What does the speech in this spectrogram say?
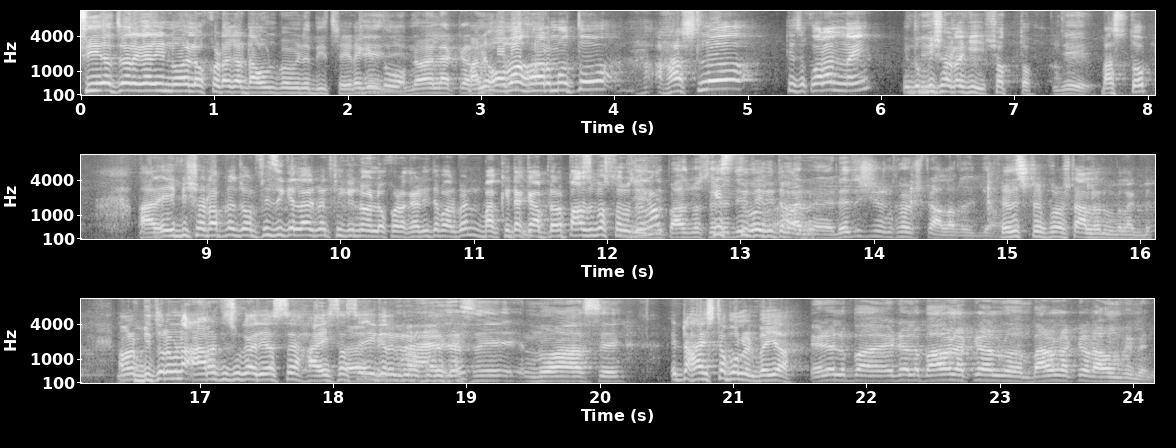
সিএচআর গাড়ি নয় লক্ষ টাকা ডাউন পেমেন্টে দিচ্ছে। এটা কিন্তু জি, নয় লাখ টাকা মানে অবাক হওয়ার মতো হাসলো কিছু করার নাই কিন্তু বিষয়টা কি? সত্য। জি। বাস্তব। আর এই বিষয়টা আপনি যখন ফিজিক্যাল আসবেন ঠিকই নয় লক্ষ টাকা দিতে পারবেন। বাকি টাকা আপনার পাঁচ বছরের জন্য পাঁচ বছরে কিস্তিতে দিতে আর পারবেন রেজিস্ট্রেশন খরচটা আলাদা দিতে হবে। রেজিস্ট্রেশন খরচটা আলাদা লাগবে। আমার ভিতরে মানে আরও কিছু গাড়ি আছে হাইস আছে গাড়িগুলো আপনি আছে নোয়া আছে। এটা হাইসটা বলেন ভাইয়া। এটা হলো এটা হলো বারো লাখ টাকা বারো লাখ টাকা ডাউন পেমেন্ট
